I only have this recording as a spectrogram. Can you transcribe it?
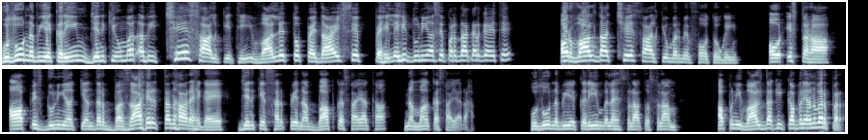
हुजूर नबी करीम, जिनकी उम्र अभी छह साल की थी, वालिद तो पैदाइश से पहले ही दुनिया से पर्दा कर गए थे और वालदा छह साल की उम्र में फौत हो गई और इस तरह आप इस दुनिया के अंदर बज़ाहिर तनहा रह गए, जिनके सर पे ना बाप का साया था, ना माँ का साया रहा। हुजूर नबी करीम सलाम अपनी वालदा की कब्र अनवर पर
